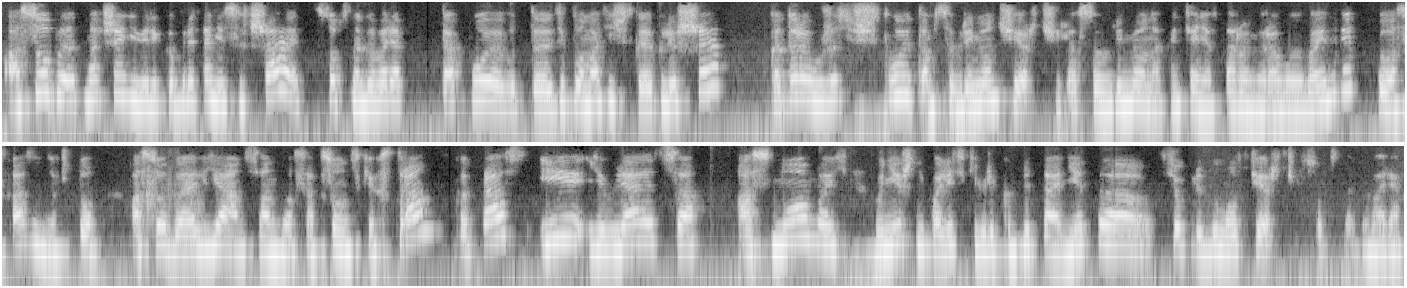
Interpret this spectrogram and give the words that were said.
Особые отношения Великобритании и США, это, собственно говоря, такое вот э, дипломатическое клише, которое уже существует там со времен Черчилля, со времен окончания Второй мировой войны было сказано, что особый альянс англосаксонских стран как раз и является основой внешней политики Великобритании. Это все придумал Черчилль, собственно говоря.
